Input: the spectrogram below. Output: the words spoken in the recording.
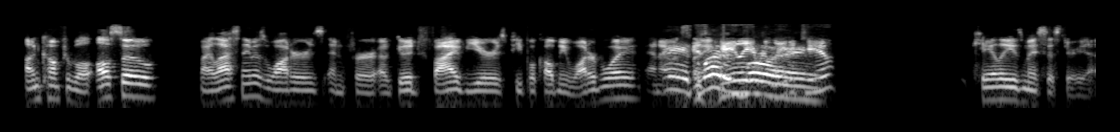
uncomfortable. Also, my last name is Waters, and for a good five years, people called me Waterboy, and I Hey, was it's Is like, Waterboy. Haley related to you? Kaylee is my sister. Yeah.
